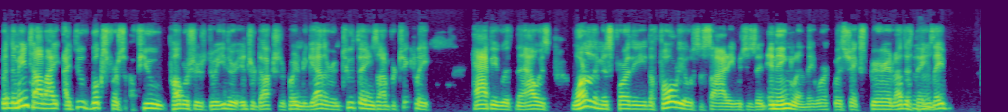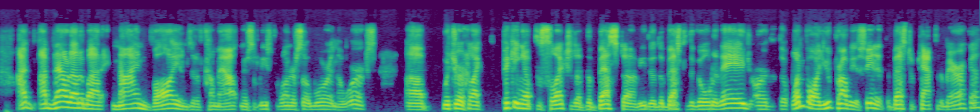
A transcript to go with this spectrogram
But in the meantime, I, I do books for a few publishers, do either introduction or putting them together. And two things I'm particularly happy with now is one of them is for the the Folio Society, which is in, in England. They work with Shakespeare and other things. Mm-hmm. They I've, I've now done about nine volumes that have come out, and there's at least one or so more in the works, uh, which are like picking up the selection of the best of either the best of the golden age or the one volume you probably have seen it, the best of Captain America.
